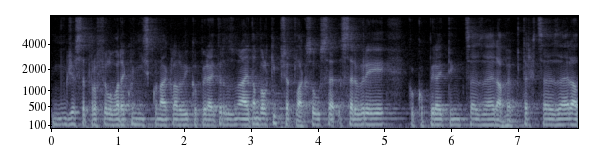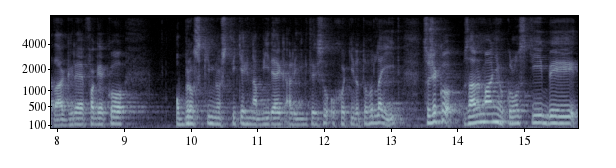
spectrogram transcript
může se profilovat jako nízkonákladový copywriter. To znamená, je tam velký přetlak. Jsou se, servery jako copywriting.cz a webtrh.cz a tak, kde je fakt jako obrovské množství těch nabídek a lidí, kteří jsou ochotní do tohohle jít, což jako za normální okolností by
